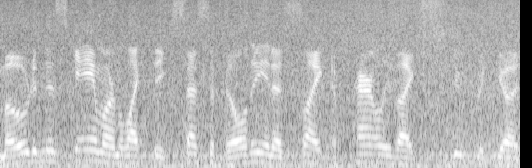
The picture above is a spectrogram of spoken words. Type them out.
mode in this game on like the accessibility, and it's like apparently like stupid good.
